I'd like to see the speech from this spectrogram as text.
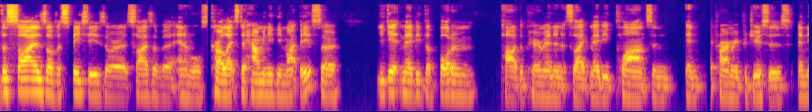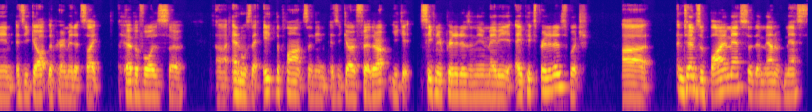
the size of a species or a size of an animal correlates to how many there might be. So you get maybe the bottom part of the pyramid and it's like maybe plants and and primary producers and then as you go up the pyramid it's like herbivores, so uh, animals that eat the plants, and then as you go further up, you get secondary predators and then maybe apex predators, which are in terms of biomass, so the amount of mass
